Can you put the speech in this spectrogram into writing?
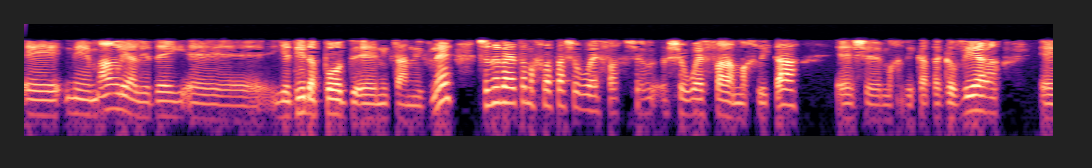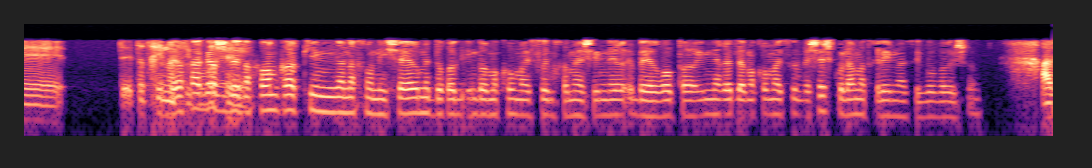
אה, נאמר לי על ידי אה, ידיד הפוד אה, ניצן לבנה, שזה בעצם החלטה של וופא, שוופא מחליטה, שמחזיקה את הגביע, תתחיל מהסיבוב השני. דרך אגב, זה נכון רק אם אנחנו נישאר מדורגים במקום ה-25 נר... באירופה, אם נרד למקום ה-26, כולם מתחילים מהסיבוב הראשון. אז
